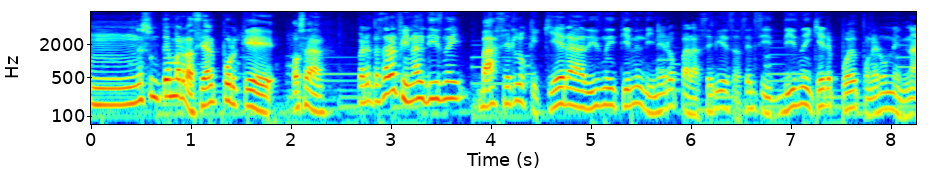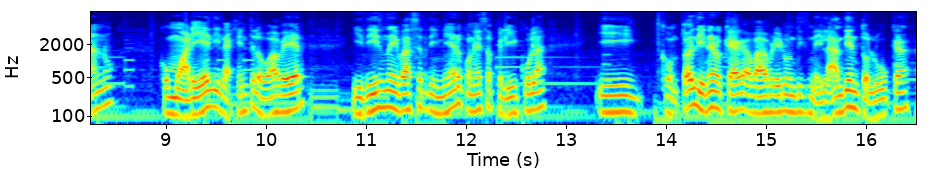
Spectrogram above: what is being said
no mm, es un tema racial porque, o sea, para empezar al final Disney va a hacer lo que quiera, Disney tiene el dinero para hacer y deshacer. Si Disney quiere puede poner un enano como Ariel y la gente lo va a ver y Disney va a hacer dinero con esa película y con todo el dinero que haga va a abrir un Disneylandia en Toluca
